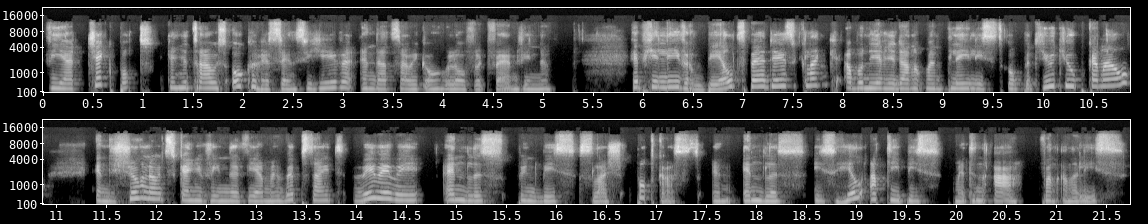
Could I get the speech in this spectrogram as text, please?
Via Checkpot kan je trouwens ook een recensie geven en dat zou ik ongelooflijk fijn vinden. Heb je liever beeld bij deze klank? Abonneer je dan op mijn playlist op het YouTube-kanaal. En de show notes kan je vinden via mijn website www.endless.biz podcast. En endless is heel atypisch met een A van Annelies.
